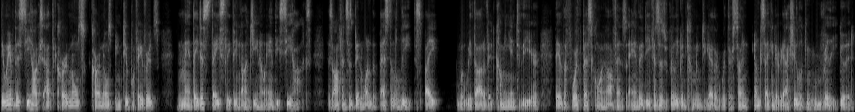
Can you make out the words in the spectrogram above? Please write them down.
Then we have the Seahawks at the Cardinals, Cardinals being two point favorites. Man, they just stay sleeping on Geno and the Seahawks. This offense has been one of the best in the league, despite what we thought of it coming into the year. They have the fourth best scoring offense, and their defense has really been coming together with their son, young secondary actually looking really good.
